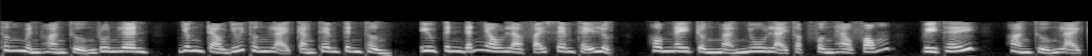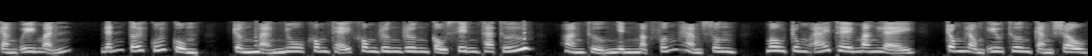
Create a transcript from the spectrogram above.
thân mình hoàng thượng run lên, dân trào dưới thân lại càng thêm tinh thần, yêu tinh đánh nhau là phải xem thể lực, hôm nay Trần Mạn Nhu lại thập phần hào phóng, vì thế, hoàng thượng lại càng uy mãnh, đánh tới cuối cùng, Trần Mạn Nhu không thể không rưng rưng cầu xin tha thứ, hoàng thượng nhìn mặt phấn hàm xuân, mâu trung ái thê mang lệ, trong lòng yêu thương càng sâu,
